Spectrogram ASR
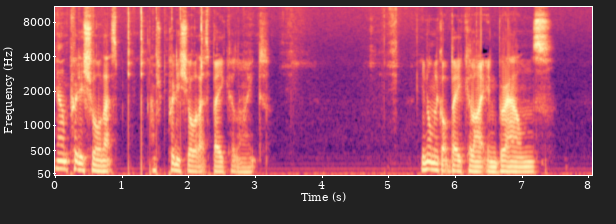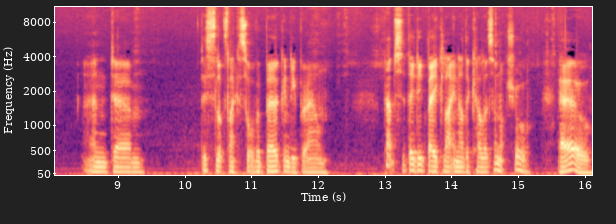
Yeah, I'm pretty sure that's I'm pretty sure that's Bakelite. You normally got Bakelite in browns, and um, this looks like a sort of a burgundy brown. Perhaps they did Bakelite in other colours. I'm not sure. Oh,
